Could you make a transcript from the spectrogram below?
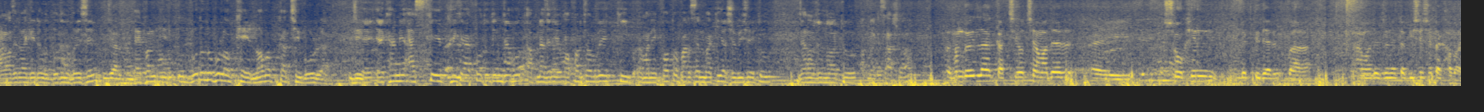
নামাজের আগে এটা উদ্বোধন হয়েছে। এখন উদ্বোধন উপলক্ষে নবাব কাচ্ছি বৌরা জি। এখানে আজকে থেকে কতদিন যাবত আপনাদের এই অফার চলবে? কি মানে কত পার্সেন্ট বা কি আসে বিষয় একটু জানার জন্য একটু আপনার কাছে আসলাম। আলহামদুলিল্লাহ কাচ্ছি হচ্ছে আমাদের এই শৌখিন ব্যক্তিদের বা আমাদের জন্য একটা বিশেষ একটা খাবার।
